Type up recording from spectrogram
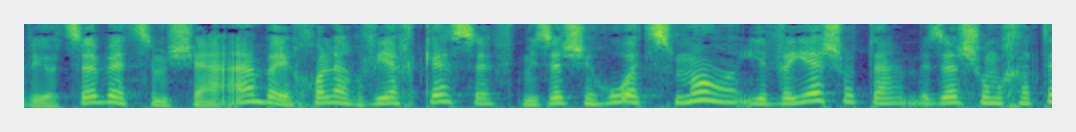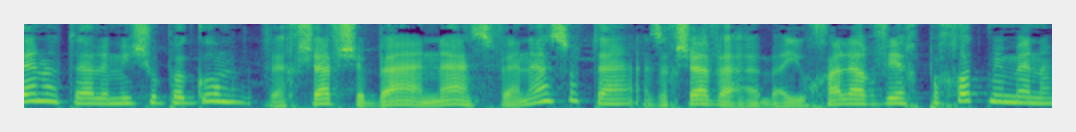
ויוצא בעצם שהאבא יכול להרוויח כסף מזה שהוא עצמו יבייש אותה, בזה שהוא מחתן אותה למישהו פגום. ועכשיו שבא האנס ואנס אותה, אז עכשיו האבא יוכל להרוויח פחות ממנה.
